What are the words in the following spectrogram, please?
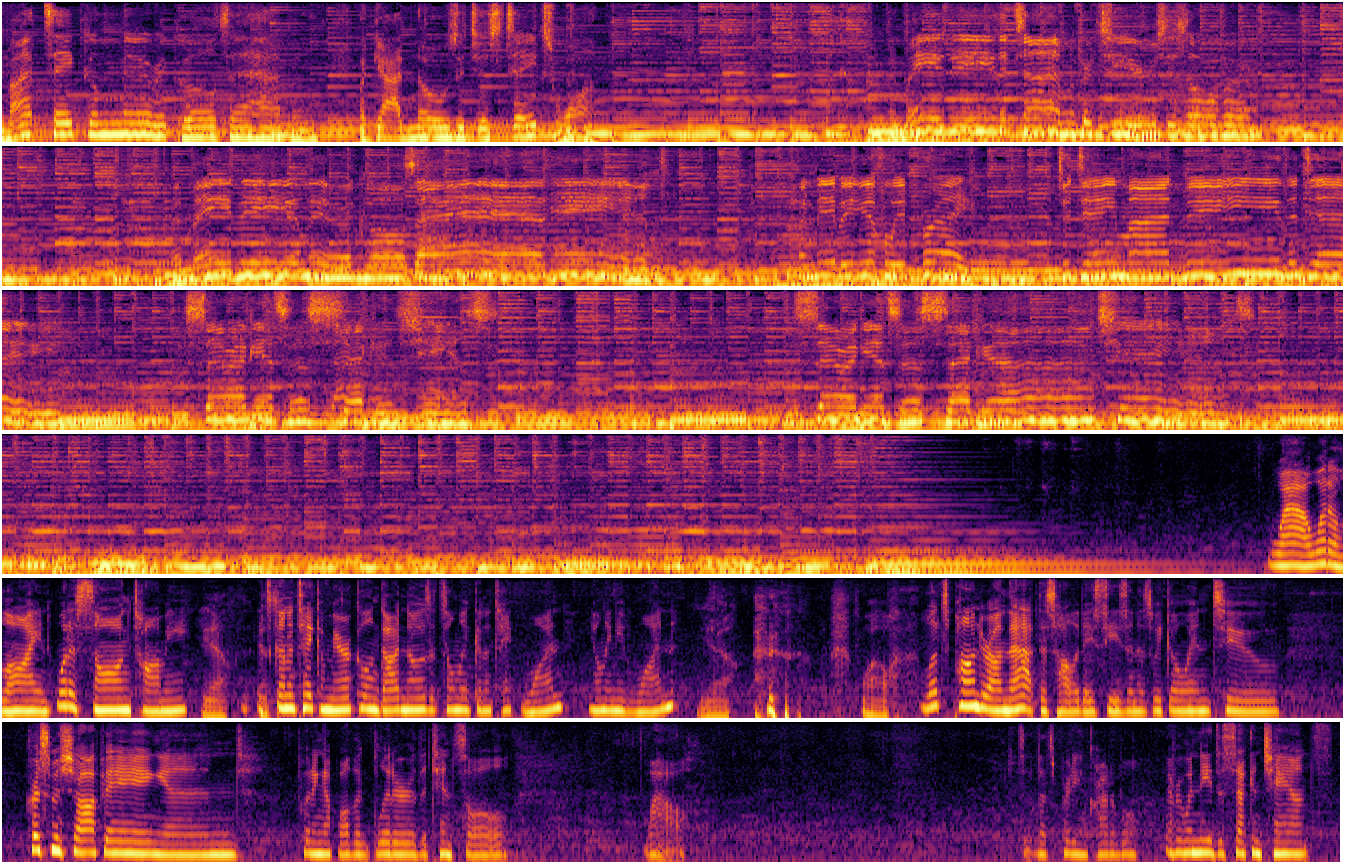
it might take a miracle to happen, but God knows it just takes one. And maybe the time for tears is over, and maybe a miracle's at hand. And maybe if we'd pray, Today might be the day Sarah gets a second chance. Sarah gets a second chance. Wow, what a line. What a song, Tommy. Yeah. It's going to take a miracle, and God knows it's only going to take one. You only need one. Yeah. wow. Let's ponder on that this holiday season as we go into Christmas shopping and putting up all the glitter, the tinsel. Wow. That's, that's pretty incredible. Everyone needs a second chance.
